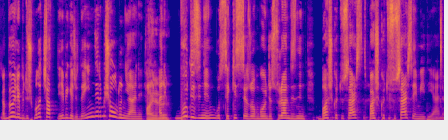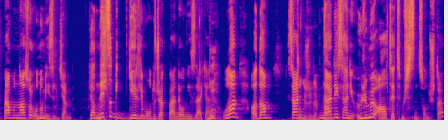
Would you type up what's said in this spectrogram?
ya böyle bir düşmanı çat diye bir gecede indirmiş oldun yani Aynen Hani öyle. bu dizinin bu 8 sezon boyunca süren dizinin baş kötüsü baş kötüsü Cersei miydi yani? Ben bundan sonra onu mu izleyeceğim? Ya Nasıl bir gerilim olacak bende onu izlerken? Bunu- Ulan adam sen neredeyse hani ölümü alt etmişsin sonuçta.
